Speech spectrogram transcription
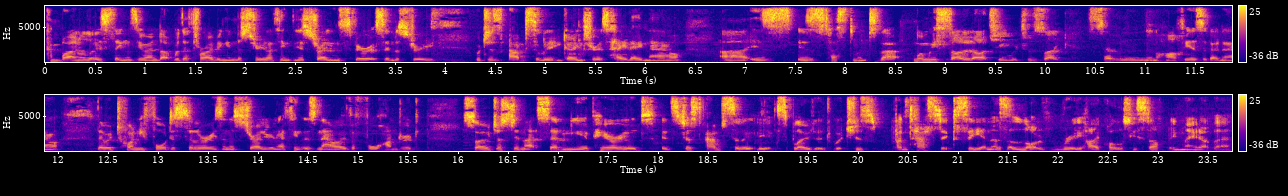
combine all those things, you end up with a thriving industry. And I think the Australian spirits industry, which is absolutely going through its heyday now, uh, is is testament to that. When we started Archie, which was like seven and a half years ago now, there were 24 distilleries in Australia, and I think there's now over 400. So just in that seven year period, it's just absolutely exploded, which is fantastic to see. And there's a lot of really high quality stuff being made out there.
